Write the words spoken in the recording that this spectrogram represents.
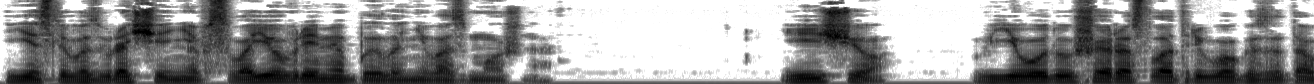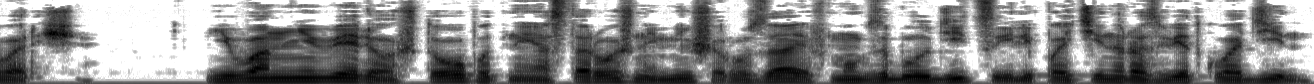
если возвращение в свое время было невозможно. И еще, в его душе росла тревога за товарища. Иван не верил, что опытный и осторожный Миша Рузаев мог заблудиться или пойти на разведку один.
